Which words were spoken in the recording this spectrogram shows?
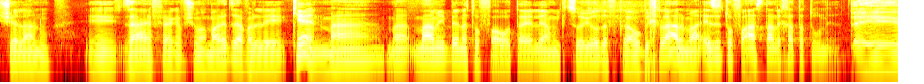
שלנו. אה, זה היה יפה, אגב, שהוא אמר את זה, אבל אה, כן, מה, מה, מה מבין התופעות האלה המקצועיות דווקא, או בכלל, מה, איזה תופעה עשתה לך את הטורניר? אה,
